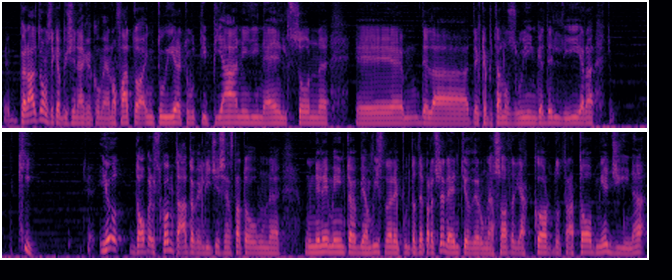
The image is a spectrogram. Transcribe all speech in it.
Eh, peraltro non si capisce neanche come hanno fatto a intuire tutti i piani di Nelson, eh, della, del capitano Swing dell'Ira. Cioè, chi? Cioè, io do per scontato che lì ci sia stato un, un, elemento che abbiamo visto nelle puntate precedenti, ovvero una sorta di accordo tra Tommy e Gina,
